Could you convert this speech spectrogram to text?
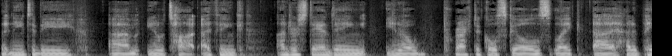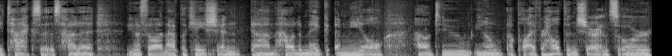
that need to be, um, you know, taught. I think understanding, you know, practical skills like uh, how to pay taxes, how to, you know, fill out an application, um, how to make a meal, how to, you know, apply for health insurance or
